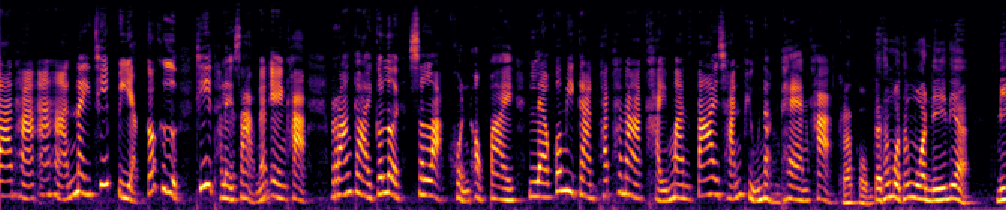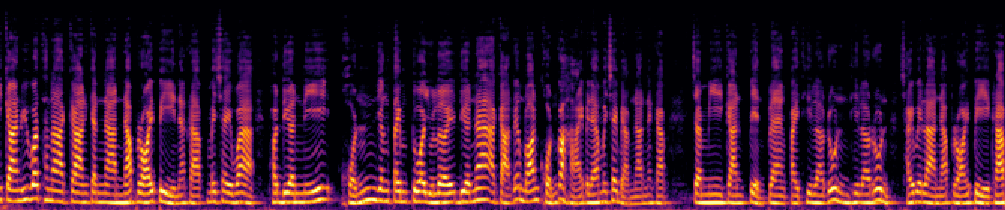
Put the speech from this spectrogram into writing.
การหาอาหารในที่เปียกก็คือที่ทะเลสาบนั่นเองค่ะ ร่างกายก็เลยสละขนออกไป แล้วก็มีการพัฒนาไขมันใต้ชั้นผิวหนังแทนค่ะ ครับผมแต่ทั้งหมดทั้งมวลนี้เนี่ยมีการวิวัฒนาการกันนานนับร้อยปีนะครับ ไม่ใช่ว่าพอเดือนนี้ขนยังเต็มตัวอยู่เลย เดือนหน้าอากาศเริ่มร้อนขนก็หายไปแล้วไม่ใช่แบบนั้นนะครับ จะมีการเปลี่ยนแปลงไปทีละรุ่นทีละรุ่นใช้เวลานับร้อยปีครับ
